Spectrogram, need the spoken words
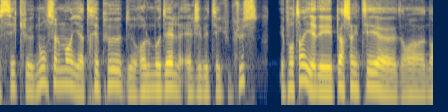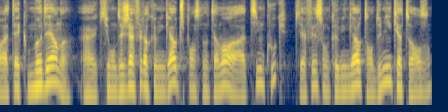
c'est que non seulement il y a très peu de rôle modèles LGBTQ+, et pourtant, il y a des personnalités euh, dans, la tech moderne euh, qui ont déjà fait leur coming out. Je pense notamment à Tim Cook, qui a fait son coming out en 2014.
